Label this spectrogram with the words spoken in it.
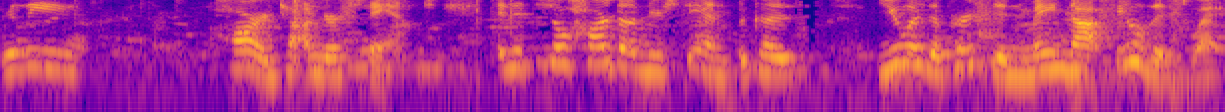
really hard to understand. And it's so hard to understand because you as a person may not feel this way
